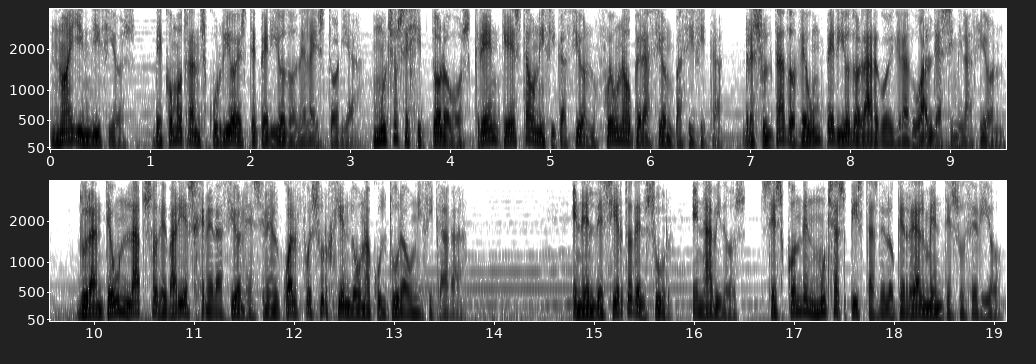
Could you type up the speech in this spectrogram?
No hay indicios de cómo transcurrió este periodo de la historia. Muchos egiptólogos creen que esta unificación fue una operación pacífica, resultado de un periodo largo y gradual de asimilación, durante un lapso de varias generaciones en el cual fue surgiendo una cultura unificada. En el desierto del sur, en Ávidos, se esconden muchas pistas de lo que realmente sucedió,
